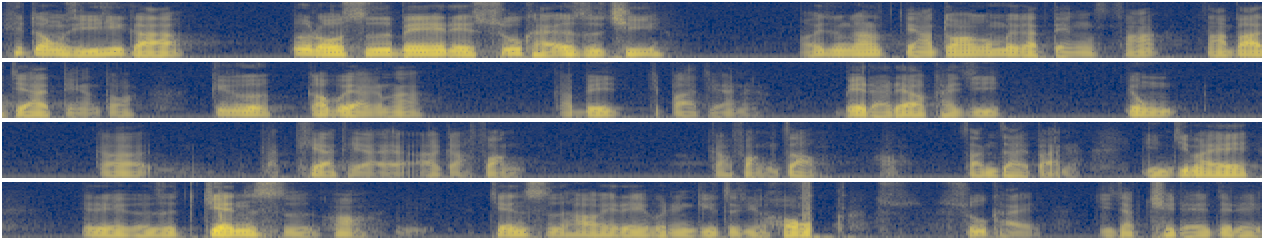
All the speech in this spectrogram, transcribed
迄当时迄个俄罗斯买迄个苏凯二十七，哦，迄阵讲订单讲要甲订三三百只订单，结果到尾也敢若甲买一百只呢。买来了开始用甲甲拆拆啊，甲防甲防造吼山寨版的。因即摆迄个可是歼十吼，歼十号迄个飞行机就是轰苏凯二十七的即个。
